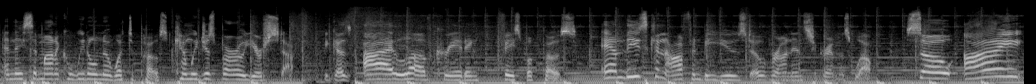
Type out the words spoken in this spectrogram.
And they said, Monica, we don't know what to post. Can we just borrow your stuff? Because I love creating Facebook posts. And these can often be used over on Instagram as well. So I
